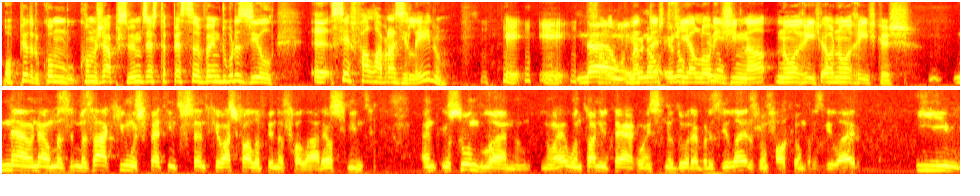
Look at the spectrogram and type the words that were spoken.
Oh Pedro, como, como já percebemos, esta peça vem do Brasil. Uh, você fala brasileiro? É, é, não, fala, eu não, eu fiel não, original, não, arris, ou não arriscas? Não, não, mas, mas há aqui um aspecto interessante que eu acho que vale a pena falar. É o seguinte, eu sou angolano, não é? O António Terra, o ensinador, é brasileiro, João Falcão brasileiro, e,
